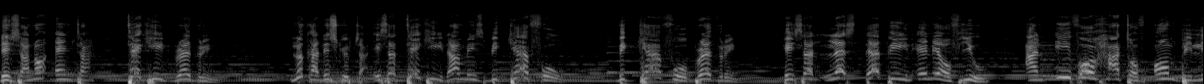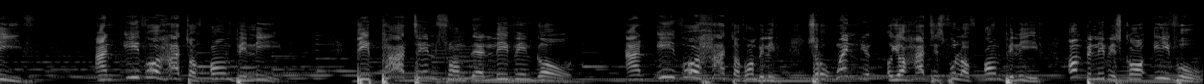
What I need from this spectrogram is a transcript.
They shall not enter. Take heed, brethren. Look at this scripture. It said, Take heed. That means be careful. Be careful, brethren. He said, Lest there be in any of you an evil heart of unbelief, an evil heart of unbelief, departing from the living God. An evil heart of unbelief. So when you- your heart is full of unbelief, unbelief is called evil.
